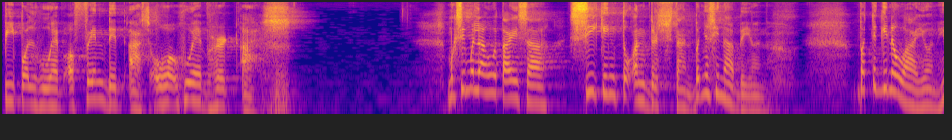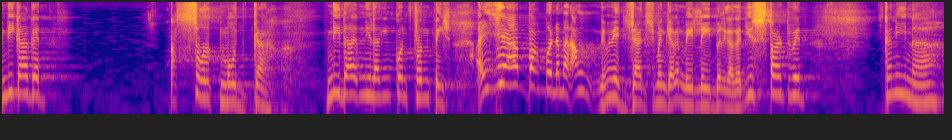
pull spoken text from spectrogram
people who have offended us or who have hurt us, magsimula ho tayo sa seeking to understand. Ba't niya sinabi yun? Ba't niya ginawa yun? Hindi kagad assault mode ka. Hindi, da, hindi laging confrontation. Ay, yabang mo naman. Ang, may judgment gagad, may label gagad. You start with, kanina,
